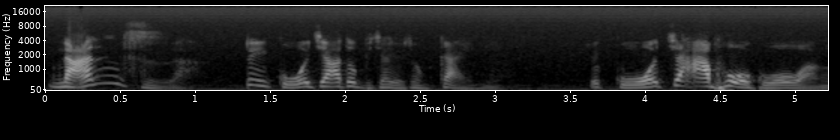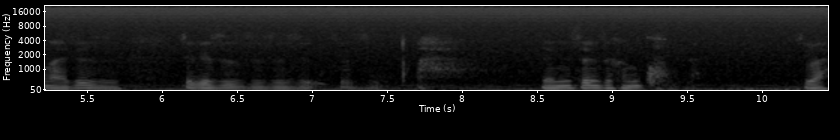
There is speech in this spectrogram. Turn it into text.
男子啊，对国家都比较有这种概念，就国家破国亡啊，这是这个是是是是是是啊，人生是很苦的，是吧？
